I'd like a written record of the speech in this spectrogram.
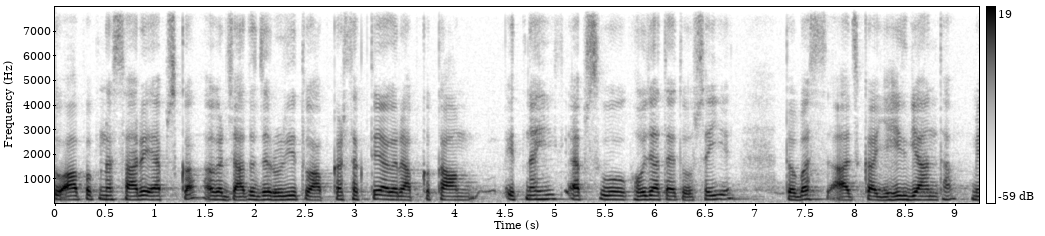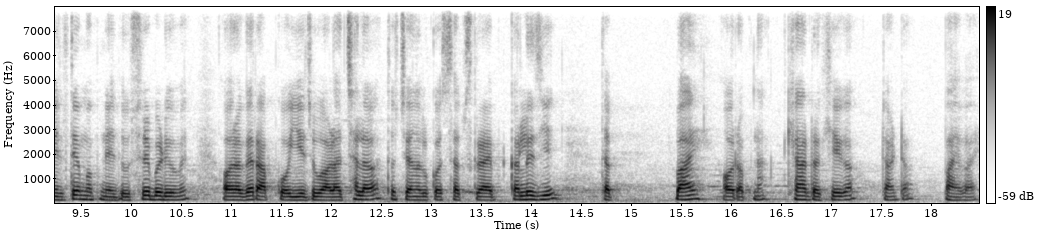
तो आप अपना सारे ऐप्स का अगर ज़्यादा ज़रूरी है तो आप कर सकते हैं। अगर आपका काम इतना ही ऐप्स वो हो जाता है तो सही है। तो बस आज का यही ज्ञान था। मिलते हम अपने दूसरे वीडियो में। और अगर आपको ये जुगाड़ अच्छा लगा तो चैनल को सब्सक्राइब कर लीजिए। तब बाय और अपना ख्याल रखिएगा। टाटा बाय बाय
